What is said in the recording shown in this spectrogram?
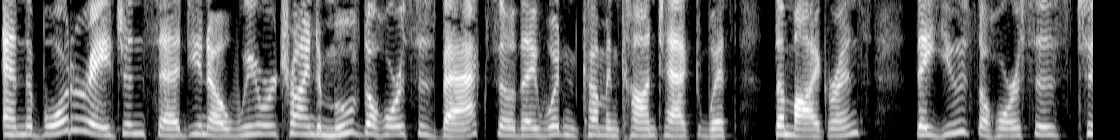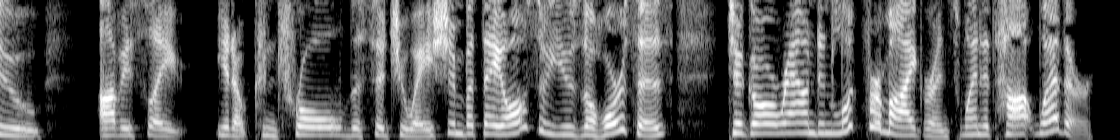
And the border agent said, you know, we were trying to move the horses back so they wouldn't come in contact with the migrants. They used the horses to obviously, you know, control the situation, but they also use the horses to go around and look for migrants when it's hot weather.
